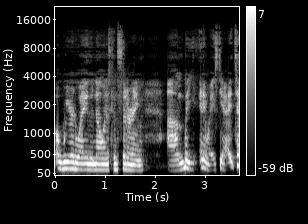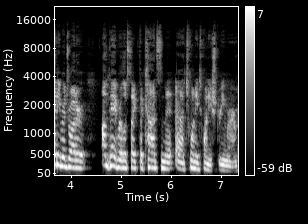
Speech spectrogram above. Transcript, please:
a weird way that no one is considering. Um, but anyways, yeah, Teddy Bridgewater on paper looks like the consummate uh, 2020 streamer.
